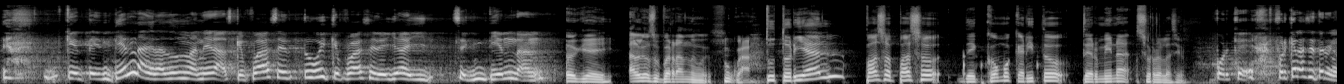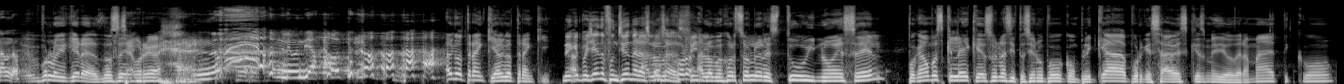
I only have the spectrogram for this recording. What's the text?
que te entienda de las dos maneras, que pueda ser tú y que pueda ser ella y se entiendan. Ok, algo súper random, güey. Guau. Tutorial paso a paso de cómo Carito termina su relación. ¿Por qué? ¿Por qué la estoy terminando? Eh, Por lo que quieras, no sé. Se aburrió. No, de un día a otro. Algo tranqui, algo tranqui. De que pues ya no funcionan las a, lo cosas. mejor, fin. a lo mejor solo eres tú y no es él. Pongamos que lee que es una situación un poco complicada porque sabes que es medio dramático.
